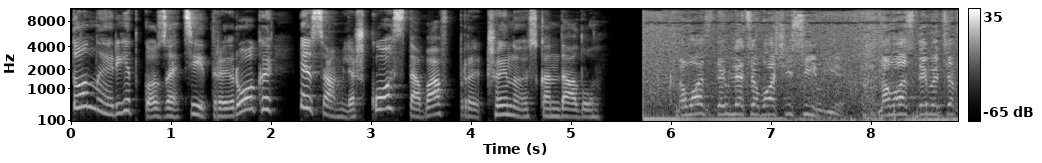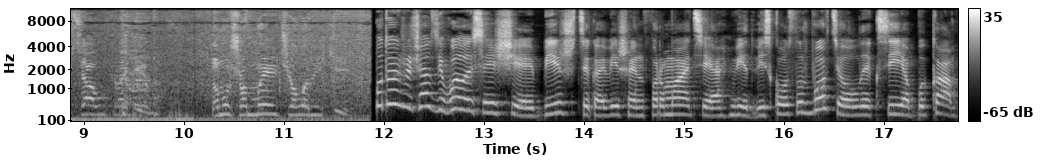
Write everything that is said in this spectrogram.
то нерідко за ці три роки і сам Ляшко ставав причиною скандалу. На вас дивляться ваші сім'ї, на вас дивиться вся Україна. Тому що ми чоловіки. Же час з'явилася ще більш цікавіша інформація від військовослужбовця Олексія Бика.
